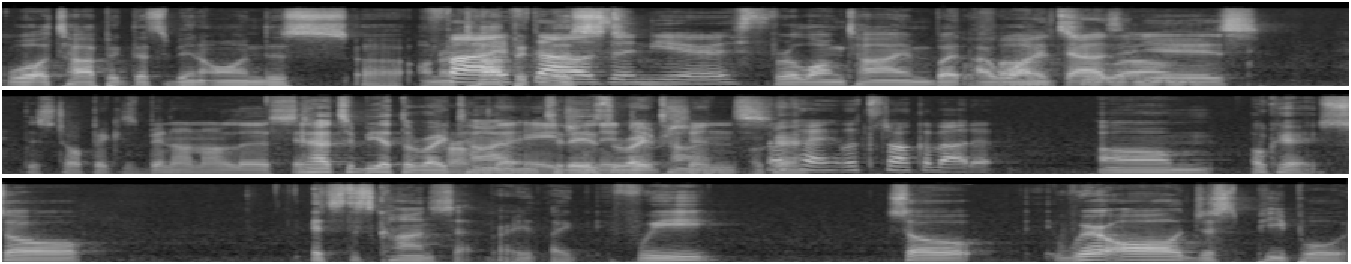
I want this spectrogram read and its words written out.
well a topic that's been on this uh, on our Five topic list thousand years. for a long time, but I wanted to. 5,000 Um, years. This topic has been on our list. it had to be at the right From the time. ancient Today's the right time. Egyptians. Okay. Okay. let's talk about it. Um. Okay. So, it's this concept, right? Like, if we, so we're all just people.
